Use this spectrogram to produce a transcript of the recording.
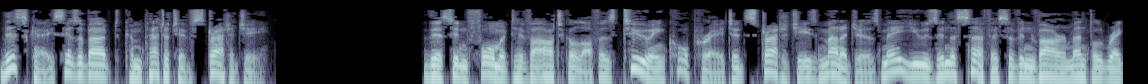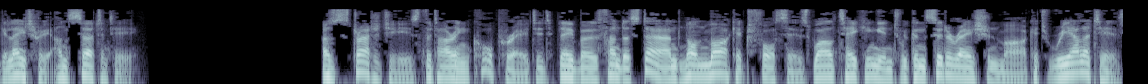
This case is about competitive strategy. This informative article offers two incorporated strategies managers may use in the surface of environmental regulatory uncertainty. As strategies that are incorporated, they both understand non-market forces while taking into consideration market realities.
